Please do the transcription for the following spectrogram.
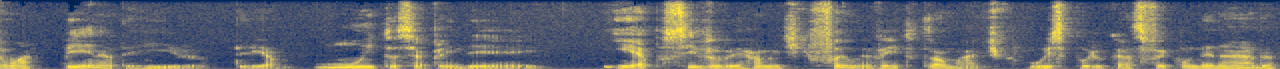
é uma pena terrível, teria muito a se aprender e é possível ver realmente que foi um evento traumático. O Espúrio Cássio foi condenado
